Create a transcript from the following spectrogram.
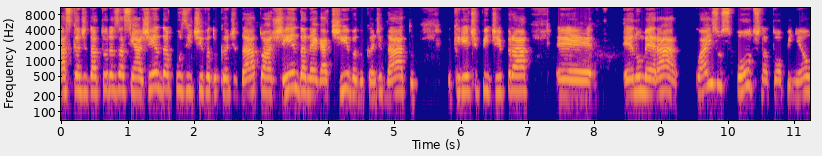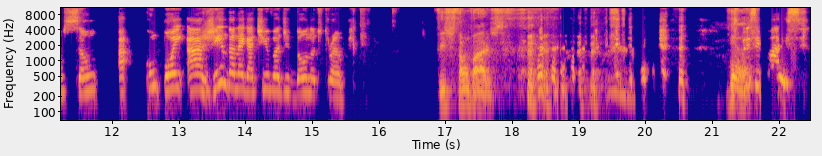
as candidaturas, assim, a agenda positiva do candidato, a agenda negativa do candidato. Eu queria te pedir para é, enumerar quais os pontos, na tua opinião, são a, compõem a agenda negativa de Donald Trump. Vixe, são vários. Os Bom, principais.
